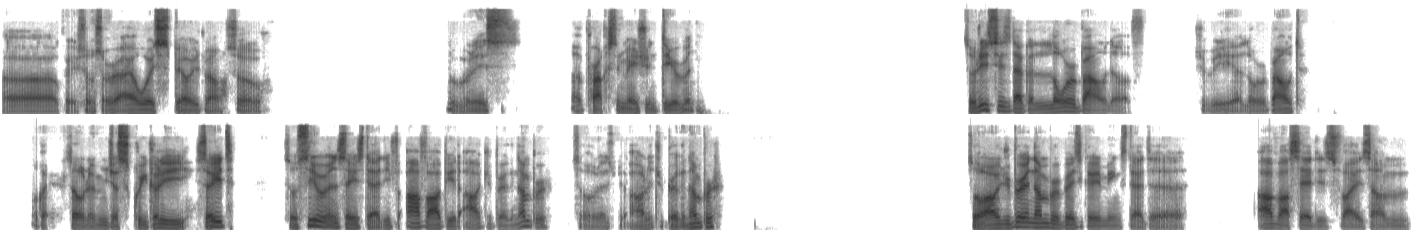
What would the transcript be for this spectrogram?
Uh, okay, so sorry, I always spell it wrong. So Louvenier approximation theorem. So this is like a lower bound of, should be a lower bound. Okay, so let me just quickly say it. So theorem says that if alpha be the algebraic number, so let's be algebraic number. So algebraic number basically means that the alpha satisfies some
